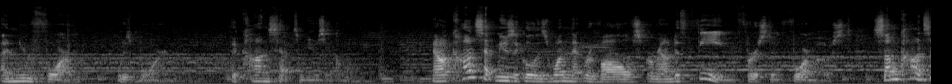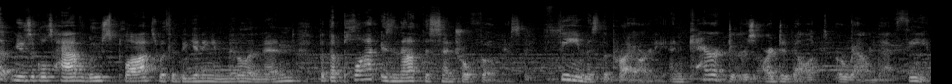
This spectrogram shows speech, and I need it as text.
a new form was born the concept musical. Now, a concept musical is one that revolves around a theme, first and foremost. Some concept musicals have loose plots with a beginning and middle and end, but the plot is not the central focus. Theme is the priority, and characters are developed around that theme.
